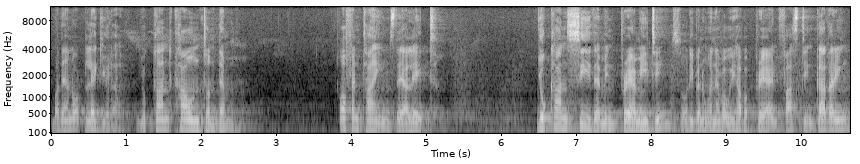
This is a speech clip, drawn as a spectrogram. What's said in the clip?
but they're not regular. You can't count on them. Oftentimes they are late. You can't see them in prayer meetings or even whenever we have a prayer and fasting gathering.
